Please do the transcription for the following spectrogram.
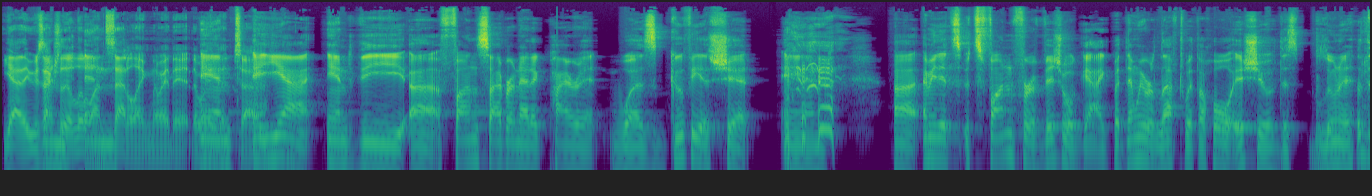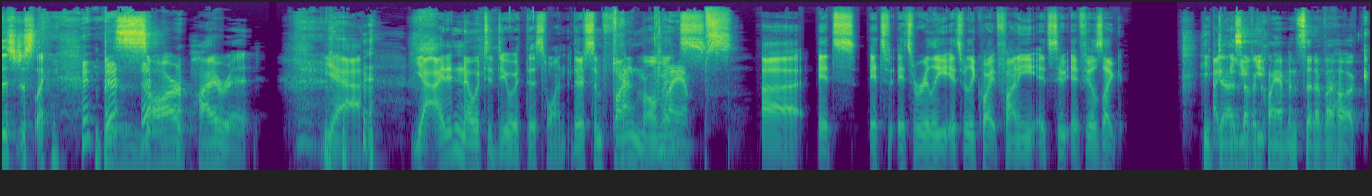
Yeah, he was actually And- a little and- unsettling the way they the way and that. uh, Uh, yeah, and the uh, fun cybernetic pirate was goofy as shit. And uh, I mean, it's it's fun for a visual gag, but then we were left with a whole issue of this Luna, this just like bizarre pirate. yeah, yeah. I didn't know what to do with this one. There's some funny Captain moments. Uh, it's it's it's really it's really quite funny. It's it feels like He I- does you- have a you- clamp instead of a hook.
